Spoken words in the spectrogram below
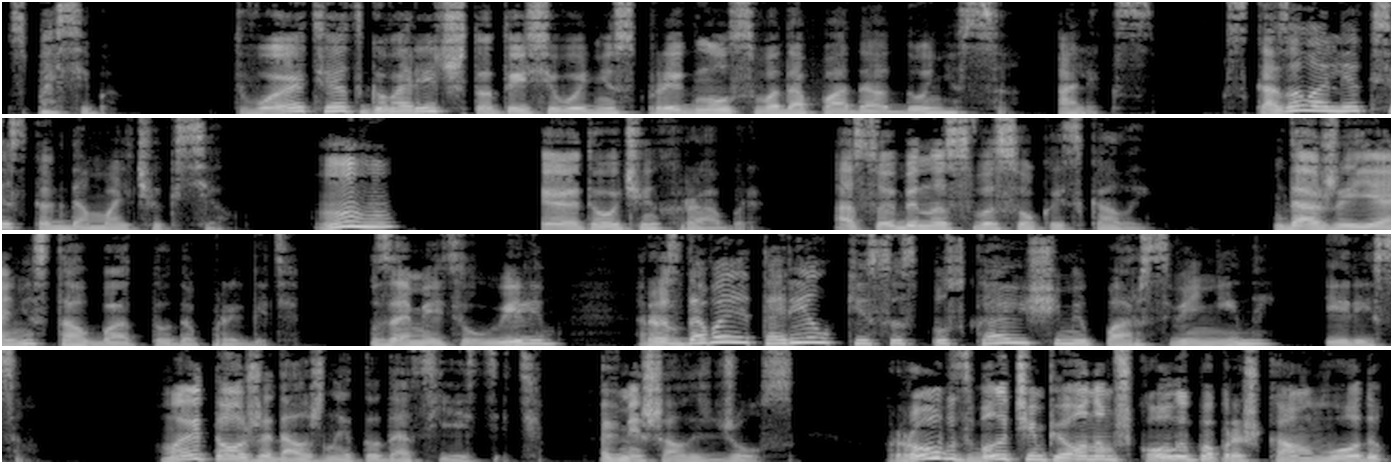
«Спасибо». «Твой отец говорит, что ты сегодня спрыгнул с водопада Адониса, Алекс», — сказал Алексис, когда мальчик сел. «Угу. Это очень храбро особенно с высокой скалы. Даже я не стал бы оттуда прыгать, заметил Уильям, раздавая тарелки со спускающими пар свининой и рисом. «Мы тоже должны туда съездить», — вмешалась Джулс. «Рубс был чемпионом школы по прыжкам в воду.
